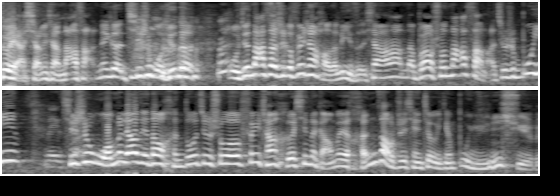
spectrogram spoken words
对啊，想一想 NASA 那个，其实我觉得，我觉得 NASA 是个非常好的例子。像啊那不要说 NASA 了，就是波音。其实我们了解到很多，就是说非常核心的岗位，很早之前就已经不允许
